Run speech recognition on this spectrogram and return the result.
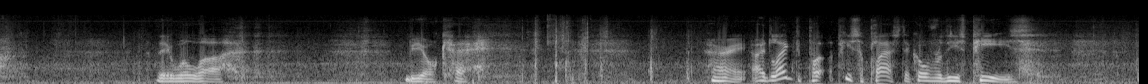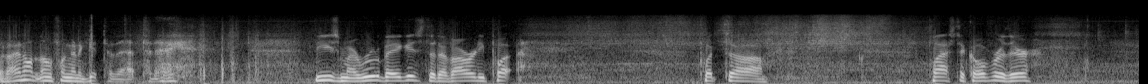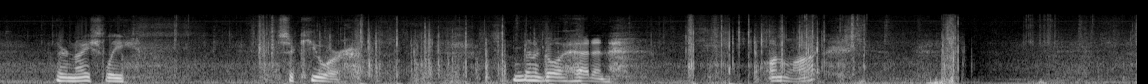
they will uh, be okay. Alright, I'd like to put a piece of plastic over these peas, but I don't know if I'm going to get to that today. These are my rutabagas that I've already put put uh, plastic over. They're they're nicely secure. I'm going to go ahead and unlock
